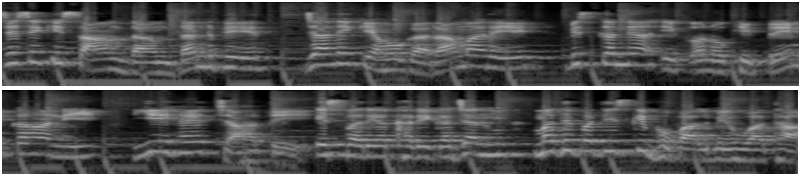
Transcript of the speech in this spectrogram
जैसे की शाम दाम दंड भेद जाने क्या होगा? रामा रे, विस्कन्या एक अनोखी प्रेम कहानी, ये है चाहते। ऐश्वर्या खरे का जन्म मध्य प्रदेश के भोपाल में हुआ था।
